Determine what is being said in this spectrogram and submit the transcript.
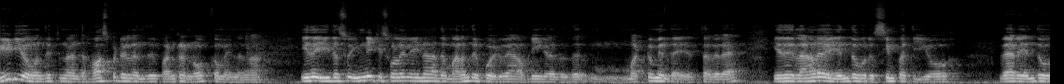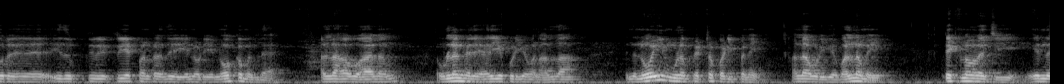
வீடியோ வந்துட்டு நான் இந்த ஹாஸ்பிட்டல்லேருந்து பண்ணுற நோக்கம் என்னென்னா இதை இதை சொ இன்னைக்கு சொல்லலைன்னா அதை மறந்து போயிடுவேன் அப்படிங்கிறது மட்டுமே இந்த தவிர இதனால் எந்த ஒரு சிம்பத்தியோ வேறு எந்த ஒரு இது கிரியேட் பண்ணுறது என்னுடைய நோக்கம் இல்லை. அல்லாஹ் ஆலம் உள்ளங்களை அறியக்கூடியவன் அல்லாஹ். இந்த நோயின் மூலம் பெற்ற படிப்பினை அல்லாவுடைய வல்லமை டெக்னாலஜி இந்த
